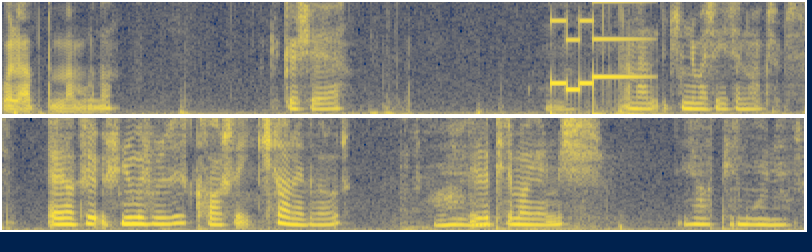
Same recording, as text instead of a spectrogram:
gol attım ben buradan. Köşeye. Hemen üçüncü maça geçelim arkadaşlar biz. Evet arkadaşlar üçüncü maçımızdayız. Karşıda iki tane Edgar var. Bize de Harbi. Primo gelmiş. Ya prim oynar.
